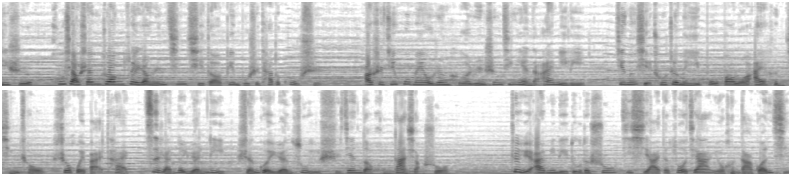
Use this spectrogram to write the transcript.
其实，《呼啸山庄》最让人惊奇的，并不是它的故事，而是几乎没有任何人生经验的艾米丽，竟能写出这么一部包罗爱恨情仇、社会百态、自然的原力、神鬼元素与时间的宏大小说。这与艾米丽读的书及喜爱的作家有很大关系，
